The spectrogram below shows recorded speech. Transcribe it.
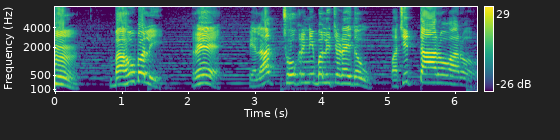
હમ, બાહુબલી. રે, પેલા છોકરીની બલી ચડાઈ દઉં, પછી તારો વારો.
